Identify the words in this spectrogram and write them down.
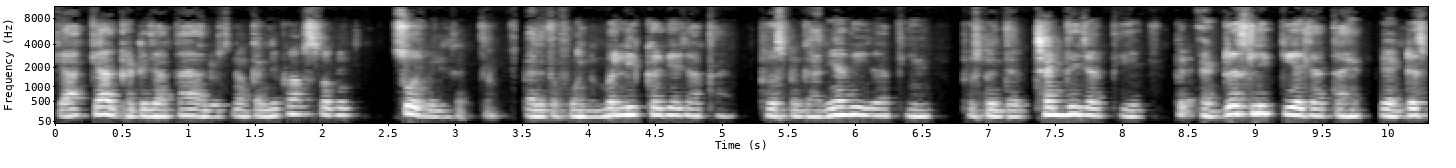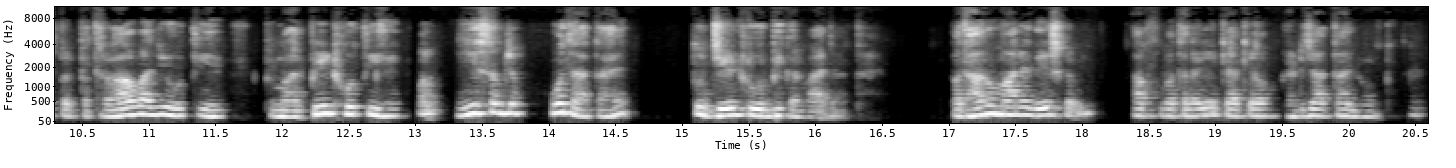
क्या क्या घट जाता है आलोचना करने पर आप सोच भी नहीं सकते। पहले तो फ़ोन नंबर लीक कर दिया जाता है, फिर उसमें गालियाँ दी जाती हैं फिर उसमें थ्रेट दी जाती है, फिर एड्रेस लीक किया जाता है, फिर एड्रेस पर पथरावबाजी होती है, फिर मारपीट होती है और ये सब जब हो जाता है तो जेल टूर भी करवाया जाता है। पधारो मारे देश कभी, आपको पता लगे क्या क्या घट जाता है लोगों के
